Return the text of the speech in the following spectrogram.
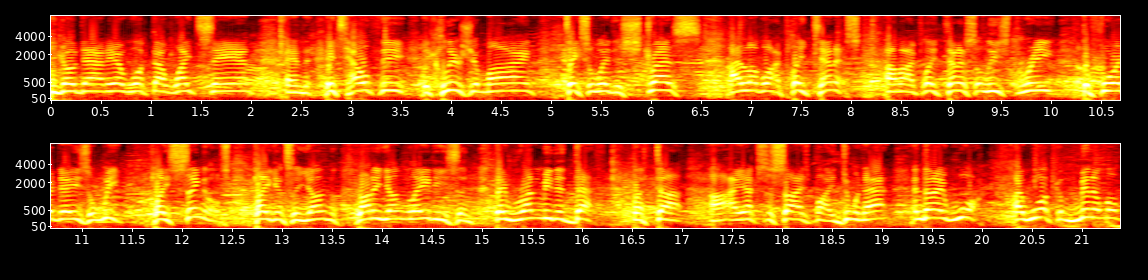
You go down there, walk that white sand, and it's healthy. It clears your mind, takes away the stress. I love when I play tennis. Um, I play tennis at least three to four days a week. Play singles. Play against a young, a lot of young ladies, and they run me to death. But uh, I exercise by doing that, and then I walk. I walk a minimum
